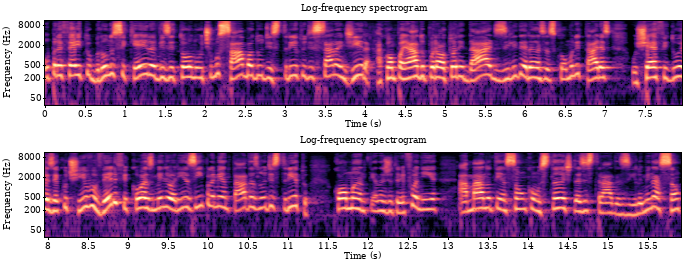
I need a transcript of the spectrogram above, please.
O prefeito Bruno Siqueira visitou no último sábado o distrito de Sarandira. Acompanhado por autoridades e lideranças comunitárias, o chefe do executivo verificou as melhorias implementadas no distrito, como antenas de telefonia, a manutenção constante das estradas e iluminação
